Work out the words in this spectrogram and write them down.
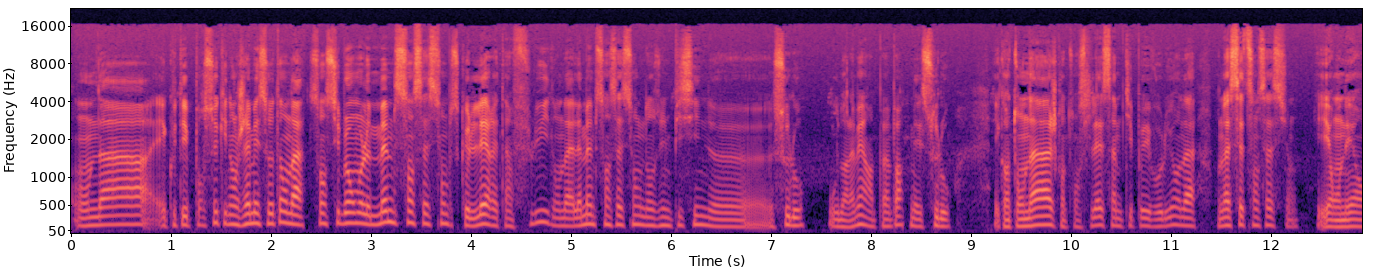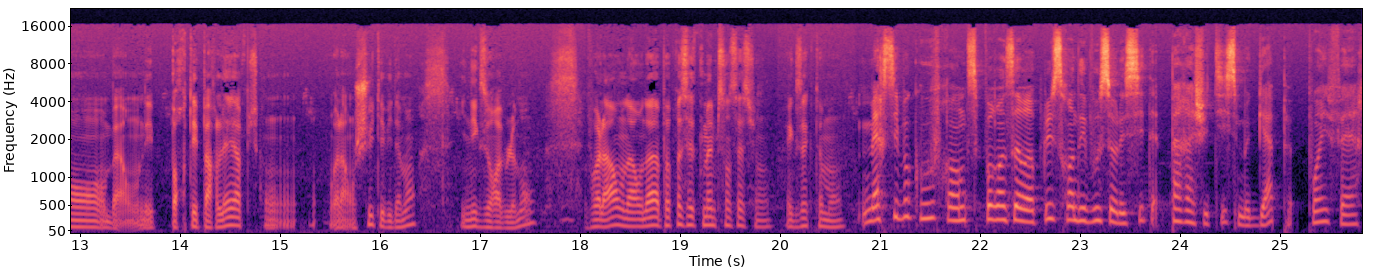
On a, écoutez, pour ceux qui n'ont jamais sauté, on a sensiblement la même sensation, parce que l'air est un fluide, on a la même sensation que dans une piscine euh, sous l'eau, ou dans la mer, hein, peu importe, mais sous l'eau. Et quand on nage, quand on se laisse un petit peu évoluer, on a, on a cette sensation. Et on est, en, bah, on est porté par l'air, puisqu'on voilà, on chute évidemment, inexorablement. Voilà, on a, on a à peu près cette même sensation, exactement. Merci beaucoup, Franz. Pour en savoir plus, rendez-vous sur le site parachutismegap.fr.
